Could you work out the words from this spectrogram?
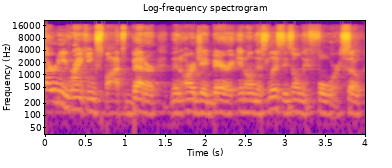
30 ranking spots better than RJ Barrett. And on this list, he's only four. So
